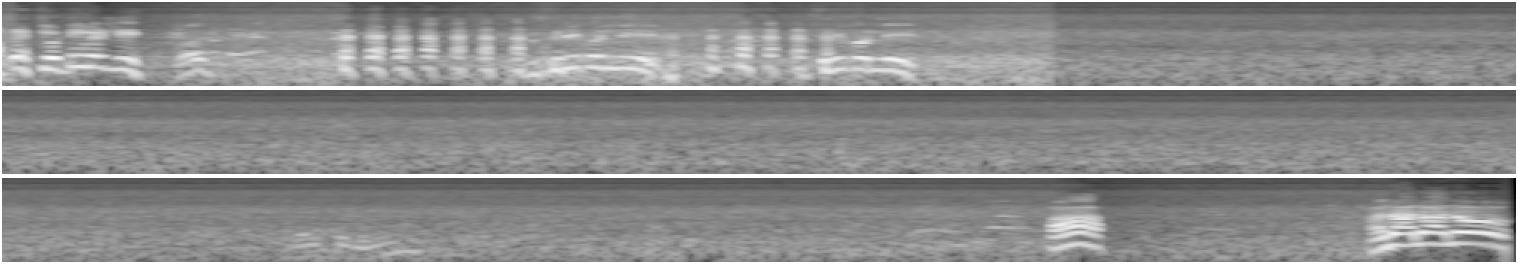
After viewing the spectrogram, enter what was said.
आता छोटी काढली दुसरी कोणली दुसरी कोणली हा हॅलो हॅलो हॅलो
